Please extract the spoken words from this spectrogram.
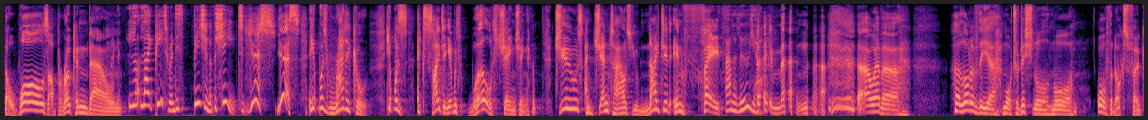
The walls are broken down. L- like Peter and his vision of the sheet. Yes, yes, it was radical. It was exciting. It was world changing. Jews and Gentiles united in faith. Hallelujah. Amen. However, a lot of the uh, more traditional, more orthodox folk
